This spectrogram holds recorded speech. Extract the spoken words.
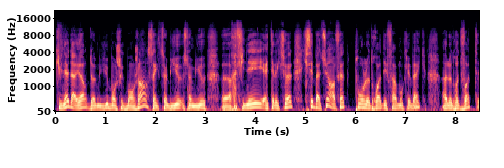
qui venait d'ailleurs d'un milieu bon chic, bon genre. C'est un milieu, un milieu euh, raffiné, intellectuel, qui s'est battu en fait pour le droit des femmes au Québec, hein, le droit de vote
